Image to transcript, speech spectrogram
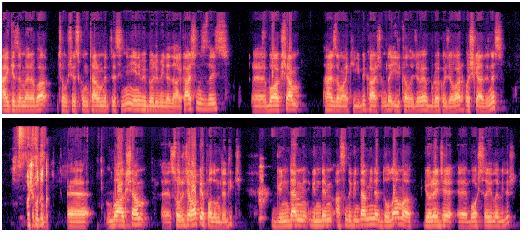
Herkese merhaba. Çavuşesku'nun termometresinin yeni bir bölümüyle daha karşınızdayız. Ee, bu akşam her zamanki gibi karşımda İlkan Hoca ve Burak Hoca var. Hoş geldiniz. Hoş bulduk. Ee, bu akşam e, soru cevap yapalım dedik. Gündem gündem aslında gündem yine dolu ama görece e, boş sayılabilir.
